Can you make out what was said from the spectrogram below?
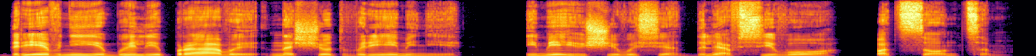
Древние были правы насчет времени, имеющегося для всего под солнцем.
